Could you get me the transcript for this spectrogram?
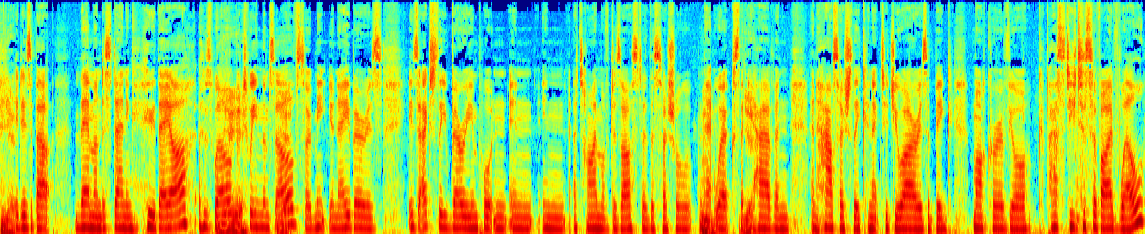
Yeah. It is about them understanding who they are as well yeah. between themselves. So meet your neighbour is is actually very important in in a time of disaster. The social Mm. networks that you have and and how socially connected you are is a big marker of your capacity to survive well.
